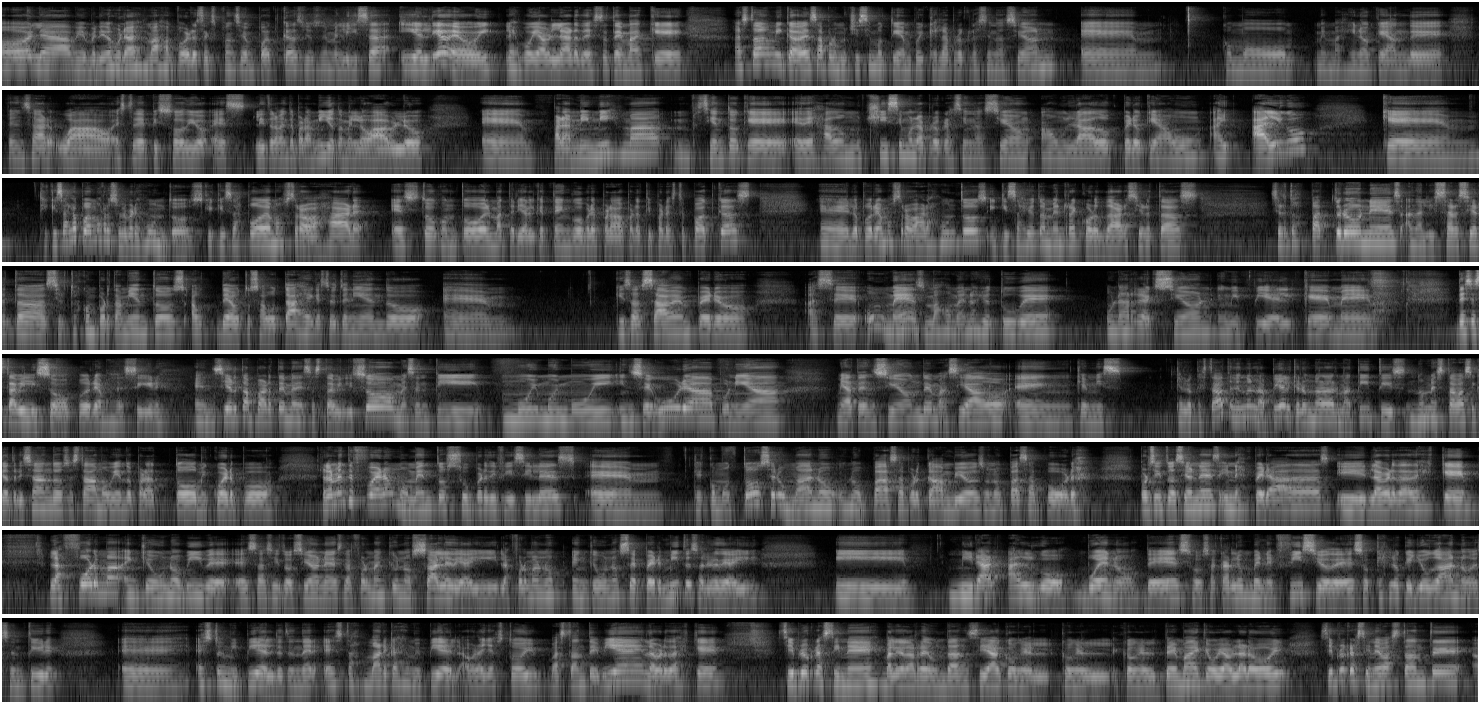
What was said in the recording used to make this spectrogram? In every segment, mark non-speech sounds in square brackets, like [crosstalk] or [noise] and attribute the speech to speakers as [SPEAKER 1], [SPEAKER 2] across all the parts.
[SPEAKER 1] Hola, bienvenidos una vez más a Poderosa Expansión Podcast. Yo soy Melissa y el día de hoy les voy a hablar de este tema que ha estado en mi cabeza por muchísimo tiempo y que es la procrastinación. Em, como me imagino que han de pensar, wow, este episodio es literalmente para mí, yo también lo hablo. Em, para mí misma siento que he dejado muchísimo la procrastinación a un lado, pero que aún hay algo que que quizás lo podemos resolver juntos, que quizás podemos trabajar esto con todo el material que tengo preparado para ti para este podcast. Eh, lo podríamos trabajar juntos y quizás yo también recordar ciertas, ciertos patrones, analizar ciertos comportamientos de autosabotaje que estoy teniendo. Em, quizás saben, pero hace un mes más o menos yo tuve una reacción en mi piel que me desestabilizó, podríamos decir. En cierta parte me desestabilizó, me sentí muy, muy, muy insegura, ponía mi atención demasiado en que mis que lo que estaba teniendo en la piel, que era una dermatitis, no me estaba cicatrizando, se estaba moviendo para todo mi cuerpo. Realmente fueron momentos súper difíciles em, que como todo ser humano uno pasa por cambios, uno pasa por, [laughs] por situaciones inesperadas y la verdad es que la forma en que uno vive esas situaciones, la forma en que uno sale de ahí, la forma en que uno se permite salir de ahí y mirar algo bueno de eso, sacarle un beneficio de eso, qué es lo que yo gano de sentir eh, esto en mi piel, de tener estas marcas en mi piel. Ahora ya estoy bastante bien, la verdad es que sí procrastiné, valga la redundancia, con el, con el, tema de que voy a hablar hoy, sí procrastiné bastante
